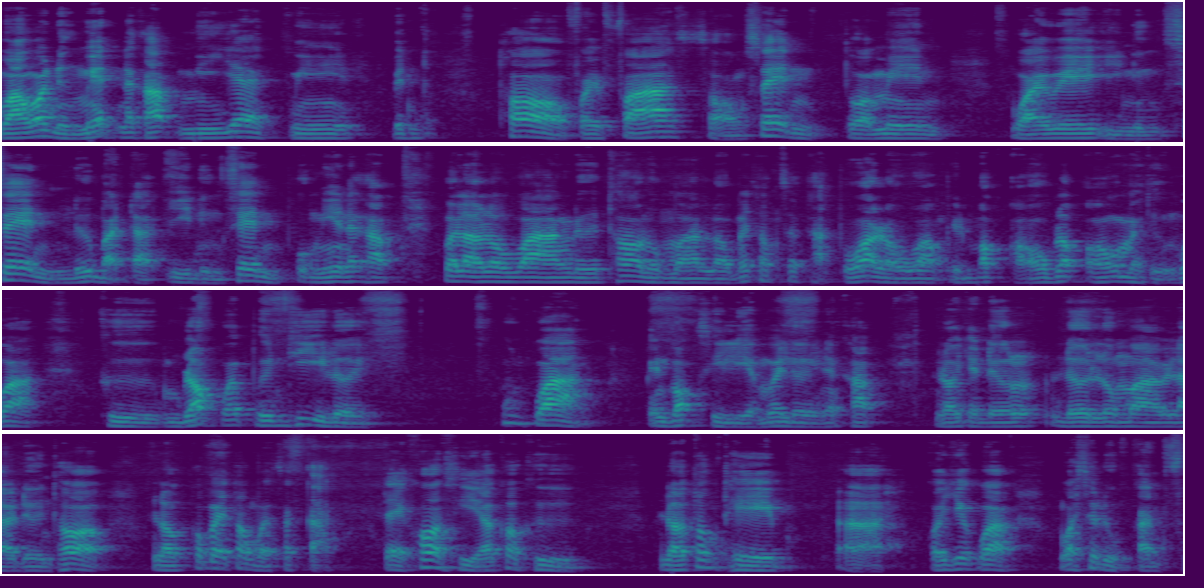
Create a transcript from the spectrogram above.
วางว่า 1 เมตรนะครับ มีแยกมีเป็นท่อไฟฟ้า 2 เส้น ตัวเมนไวเวย์อีก1เส้น หรือบัตรดักอีก1เส้น พวกนี้นะครับ เวลาเราวางเดินท่อลงมาเราไม่ต้องสกัดเพราะว่าเราวางเป็นบล็อกเอาท์บล็อกเอาท์หมายถึงว่า คือบล็อกไว้พื้นที่เลยกว้างเป็นบล็อกสี่เหลี่ยมไว้เลยนะครับ เราจะเดินเดินลงมาเวลาเดินท่อ เราก็ไม่ต้องไปสกัด แต่ข้อเสียก็คือเราต้องเทอ่าก็เรียกว่าวัสดุกันไฟ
